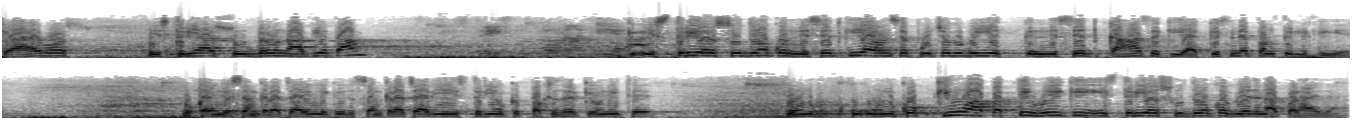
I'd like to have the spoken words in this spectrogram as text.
क्या है वो? स्त्रियाँ शूद्र नाधियताम स्त्री और शूद्रों को निषेध किया, उनसे पूछो कि भाई ये निषेध कहाँ से किया? किसने पंक्ति लिखी है? वो कहेंगे शंकराचार्य लेकिन शंकराचार्य स्त्रियों के पक्षधर क्यों नहीं थे? उन, उनको क्यों आपत्ति हुई कि स्त्री और शूद्रों को वेद ना पढ़ाया जाए?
